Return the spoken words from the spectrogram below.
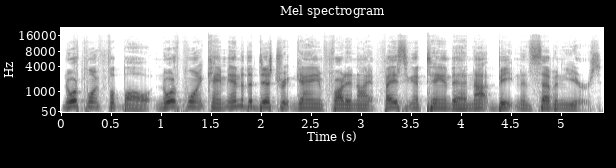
North Point football. North Point came into the district game Friday night facing a team they had not beaten in seven years.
